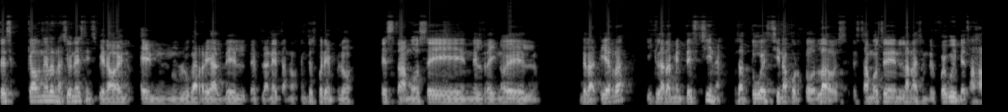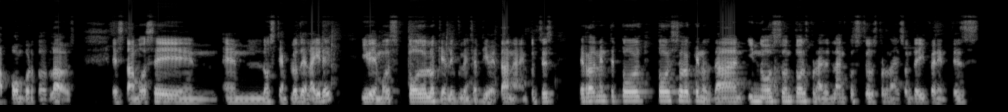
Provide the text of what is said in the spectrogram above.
entonces, cada una de las naciones está inspirada en, un lugar real del, del, planeta, ¿no? Entonces, por ejemplo, estamos en el reino del, de la Tierra y claramente es China. O sea, tú ves China por todos lados. Estamos en la Nación del Fuego y ves a Japón por todos lados. Estamos en, en los templos del aire y vemos todo lo que es la influencia tibetana. Entonces, es realmente todo, todo esto lo que nos dan y no son todos los personajes blancos, todos los personajes son de diferentes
